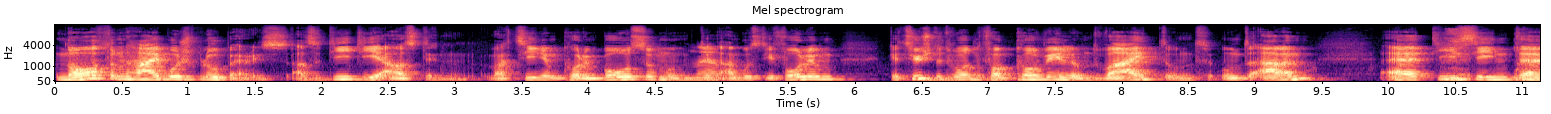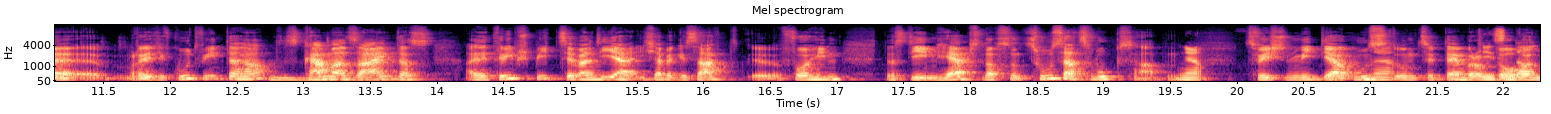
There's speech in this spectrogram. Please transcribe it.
Northern Highbush Blueberries, also die, die aus dem Vaccinium corymbosum und Ja. dem Angustifolium gezüchtet wurden von Coville und White und, und allen, äh, die sind äh, relativ gut winterhart. Es kann mal sein, dass eine Triebspitze, weil die ja, ich habe gesagt äh, vorhin, dass die im Herbst noch so einen Zusatzwuchs haben. Ja. zwischen Mitte August Ja. und September, sind Oktober.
